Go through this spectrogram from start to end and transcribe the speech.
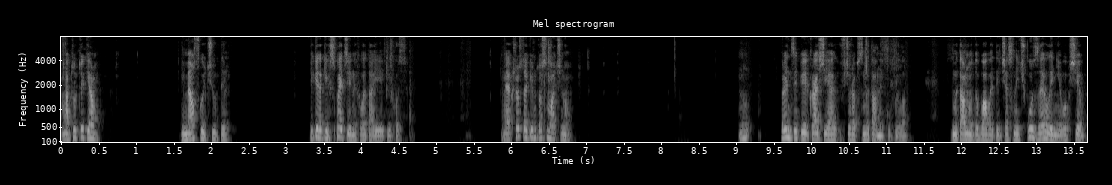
А тут таке і м'яско чути. Тільки таких спецій не вистачає якихось. А якщо з таким, то смачно. Ну, в принципі, краще я вчора б сметани купила. Сметану додати часничку, зелені, взагалі.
